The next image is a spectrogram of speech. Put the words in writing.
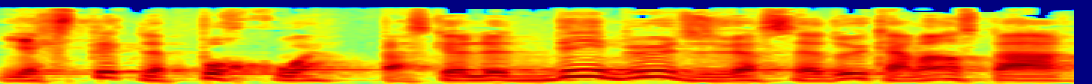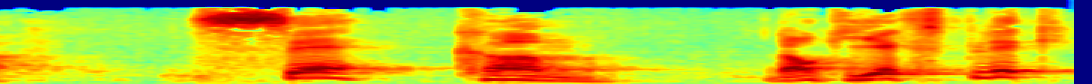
il explique le pourquoi. Parce que le début du verset 2 commence par c'est comme. Donc, il explique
